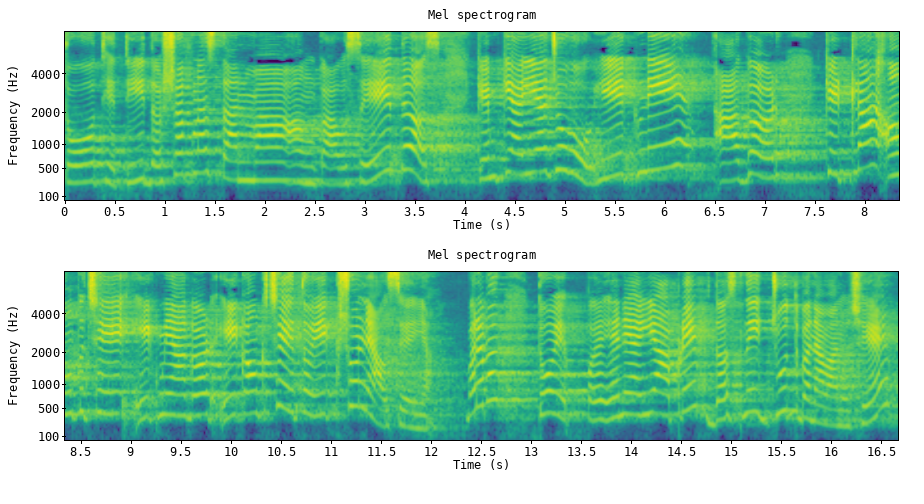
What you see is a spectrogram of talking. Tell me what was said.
તો તેથી દશકના સ્થાનમાં અંક આવશે દસ. કેમ કે અહીંયા જુઓ, એકની આગળ કેટલા અંક છે? એકની આગળ એક અંક છે, તો એક શૂન્ય આવશે અહીંયા. બરાબર? તો એને અહીંયા આપણે દસની જૂથ બનાવવાનું છે.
